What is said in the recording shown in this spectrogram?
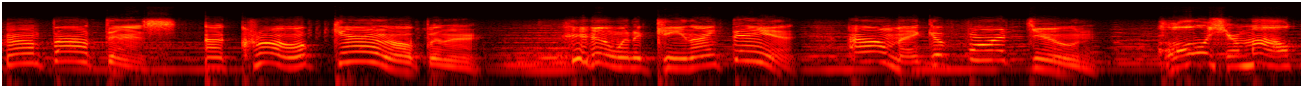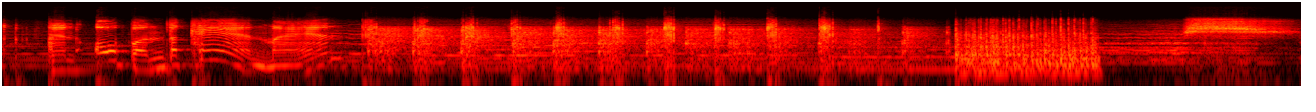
How about this? A crow can opener. what a keen idea. I'll make a fortune. Close your mouth and open the can, man. Shh.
